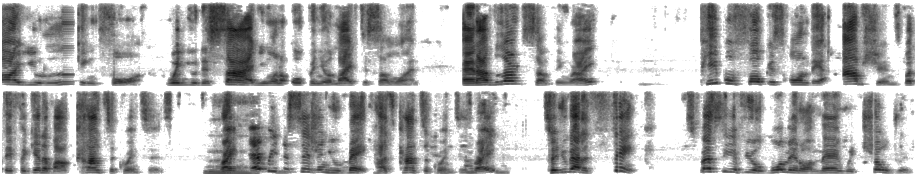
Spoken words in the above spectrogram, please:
are you looking for when you decide you want to open your life to someone? And I've learned something, right? People focus on their options, but they forget about consequences, mm. right? Every decision you make has consequences, right? So you got to think especially if you're a woman or a man with children,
